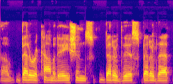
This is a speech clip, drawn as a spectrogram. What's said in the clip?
uh, better accommodations, better this, better that,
